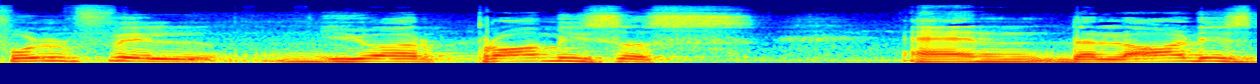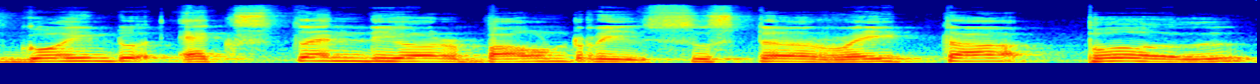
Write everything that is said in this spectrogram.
fulfill your promises. And the lord is going to extend your boundaries sister Rita pearl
